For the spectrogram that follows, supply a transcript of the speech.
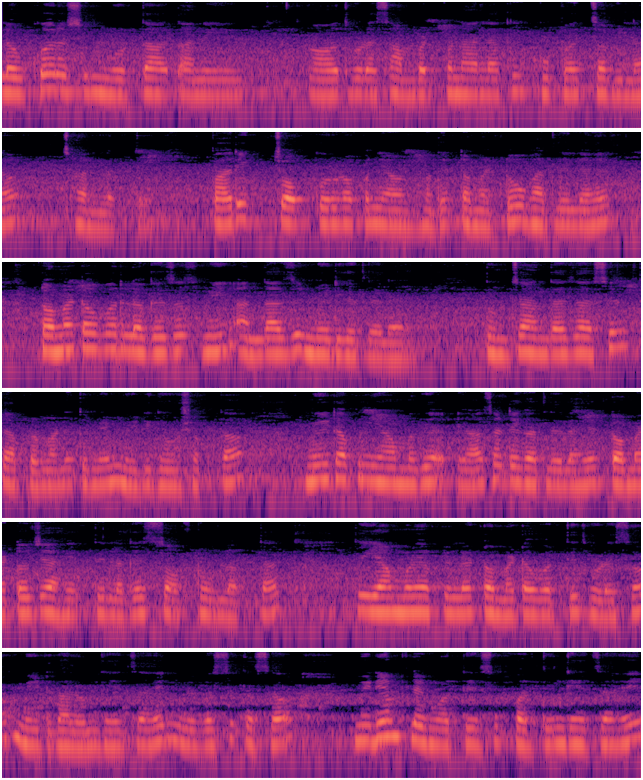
लवकर असे मुरतात आणि थोडा थोडासा आंबटपणा आला की खूपच चवीला छान लागते. बारीक चॉप करून आपण यामध्ये टोमॅटो घातलेले आहेत. टोमॅटोवर लगेचच मी अंदाजे मीठ घेतलेलं आहे. तुमचा अंदाज असेल त्याप्रमाणे तुम्ही मीठ घेऊ शकता. मीठ आपण यामध्ये यासाठी घातलेलं आहे टोमॅटो जे आहेत ते लगेच सॉफ्ट होऊ लागतात. तर यामुळे आपल्याला टोमॅटोवरती थोडंसं मीठ घालून घ्यायचं आहे. व्यवस्थित असं मीडियम फ्लेमवरती असं परतून घ्यायचं आहे.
